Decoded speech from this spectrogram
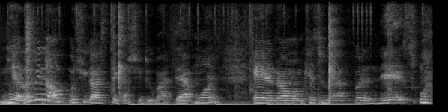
yeah let me know what you guys think I should do about that one. And um, I'm gonna catch you guys for the next one.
